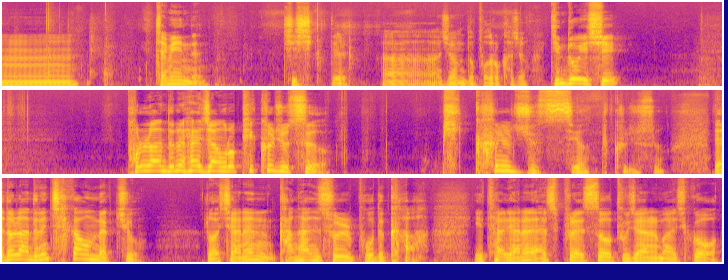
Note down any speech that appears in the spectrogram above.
음, 재미있는 지식들 아, 좀더 보도록 하죠. 김도희 씨, 폴란드는 해장으로 피클 주스. 피클 주스요? 피클 주스. 네덜란드는 차가운 맥주. 러시아는 강한 술 보드카. 이탈리아는 에스프레소 두 잔을 마시고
